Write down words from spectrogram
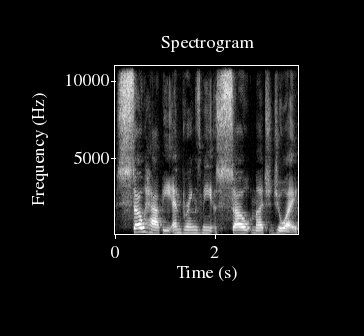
so happy and brings me so much joy.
